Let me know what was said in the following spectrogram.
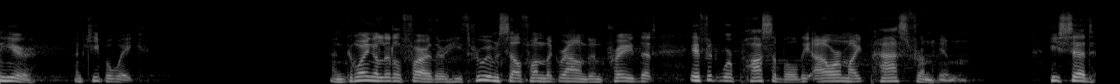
here and keep awake. And going a little farther, he threw himself on the ground and prayed that if it were possible, the hour might pass from him. He said,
